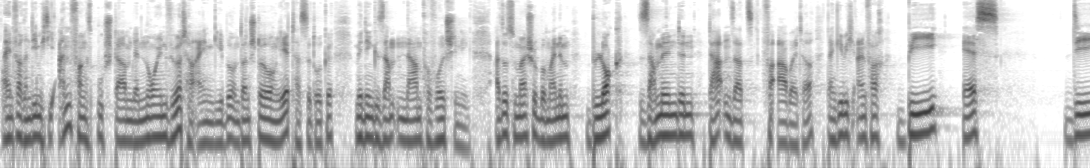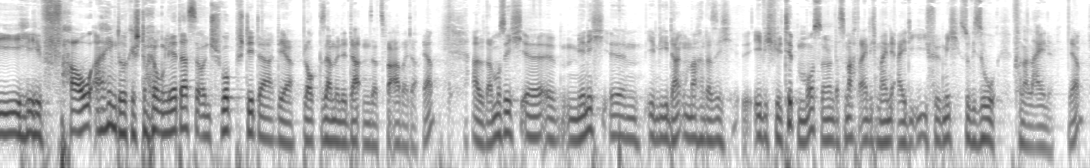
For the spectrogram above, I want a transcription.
einfach indem ich die Anfangsbuchstaben der neuen Wörter eingebe und dann Steuerung Leertaste drücke, mir den gesamten Namen vervollständigen. Also zum Beispiel bei meinem Block sammelnden Datensatzverarbeiter, dann gebe ich einfach B, S, D, V ein, drücke Steuerung Leertaste und schwupp steht da der Block sammelnde Datensatzverarbeiter. Ja? Also da muss ich äh, mir nicht äh, irgendwie Gedanken machen, dass ich ewig viel tippen muss, sondern das macht eigentlich meine IDE für mich sowieso von alleine. Ja?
